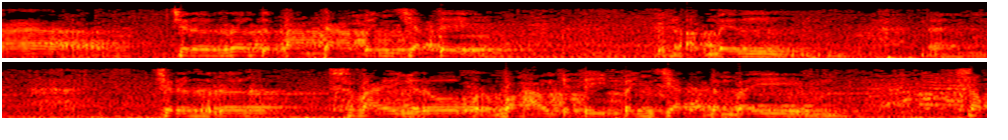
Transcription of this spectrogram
ការជ្រើសរើសទៅតាមការពេញចិត្តទេអត់មានណា ជ្រើសរើសស្វែងរករបស់ឲ្យជាទីពេញចិត្តដើម្បីសុខ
